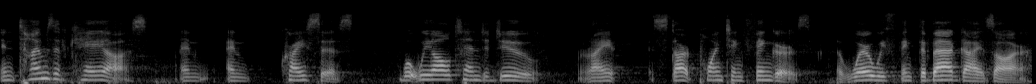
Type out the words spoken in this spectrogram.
in times of chaos and, and crisis, what we all tend to do, right, is start pointing fingers at where we think the bad guys are,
